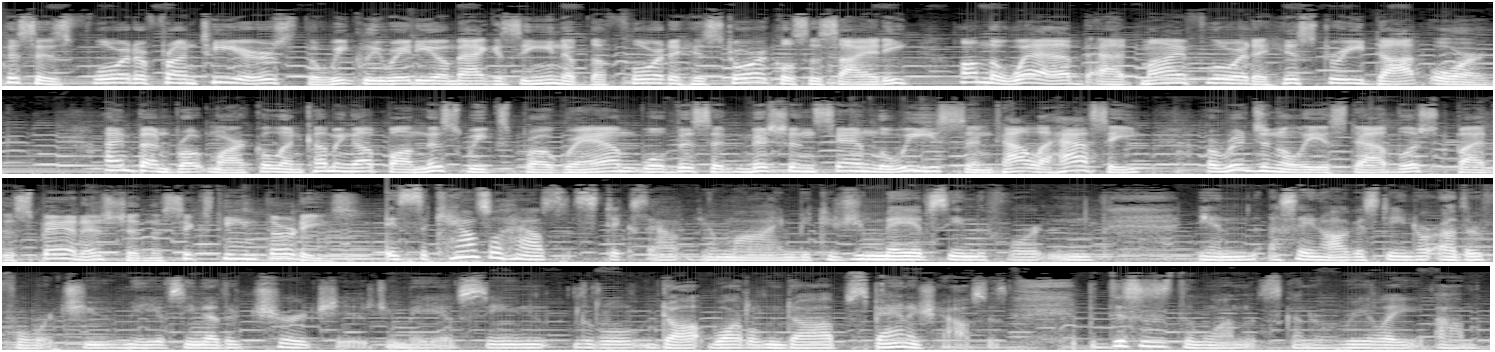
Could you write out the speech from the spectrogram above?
This is Florida Frontiers, the weekly radio magazine of the Florida Historical Society, on the web at myfloridahistory.org. I'm Ben Brotemarkle, and coming up on this week's program, we'll visit Mission San Luis in Tallahassee, originally established by the Spanish in the 1630s. It's the council house that sticks out in your mind because you may have seen the fort in, in St. Augustine or other forts. You may have seen other churches. You may have seen little dot, wattled and daub Spanish houses. But this is the one that's going to really um,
